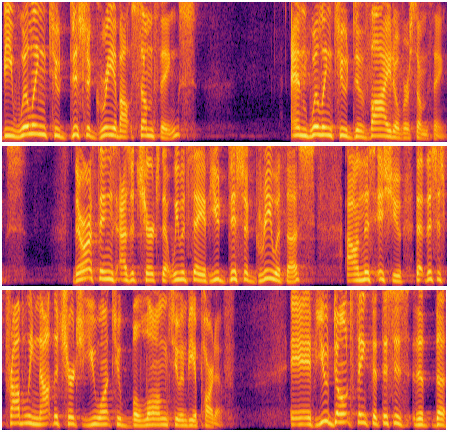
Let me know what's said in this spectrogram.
be willing to disagree about some things and willing to divide over some things. There are things as a church that we would say if you disagree with us on this issue, that this is probably not the church you want to belong to and be a part of. If you don't think that this is the, the,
